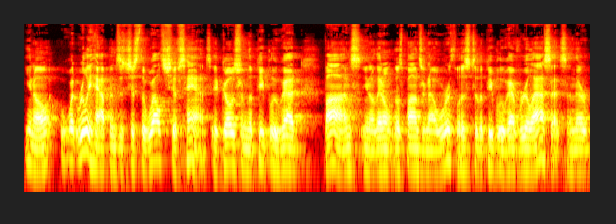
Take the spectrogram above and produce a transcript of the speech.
you know, what really happens is just the wealth shifts hands. It goes from the people who had bonds, you know, they don't, those bonds are now worthless to the people who have real assets and they're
